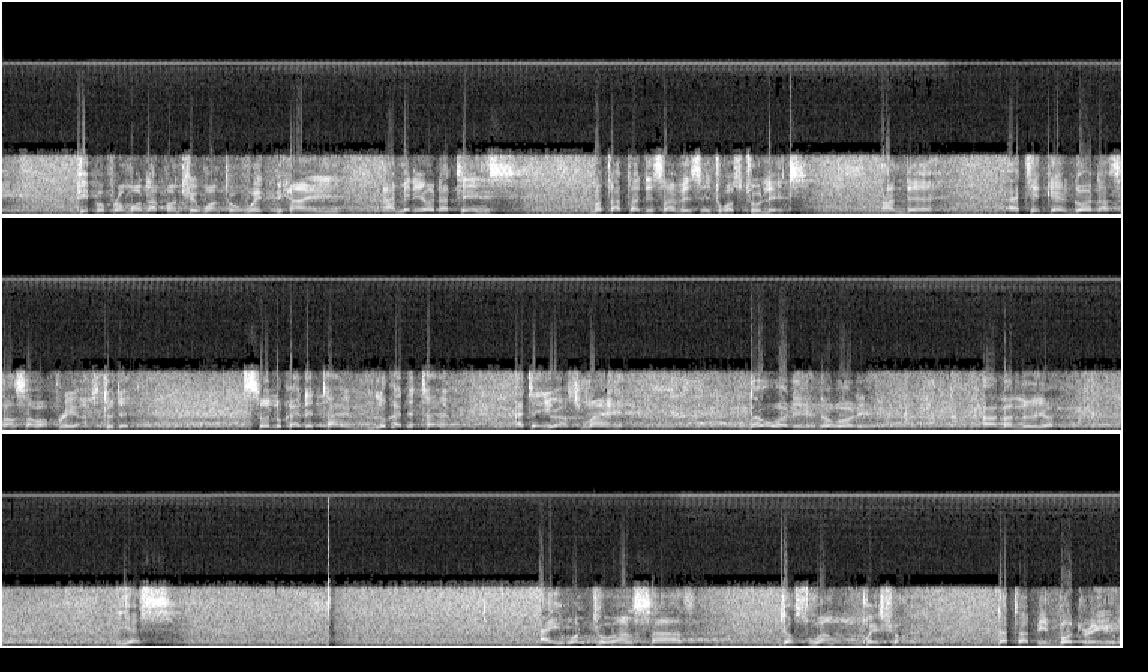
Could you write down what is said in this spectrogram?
people from other country want to wait behind and many other things. But after the service, it was too late, and uh, I think uh, God has answered our prayers today. So look at the time. Look at the time. I think you are smiling. Don't worry. Don't worry. Hallelujah. Yes. I want to answer just one question that have been bothering you.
